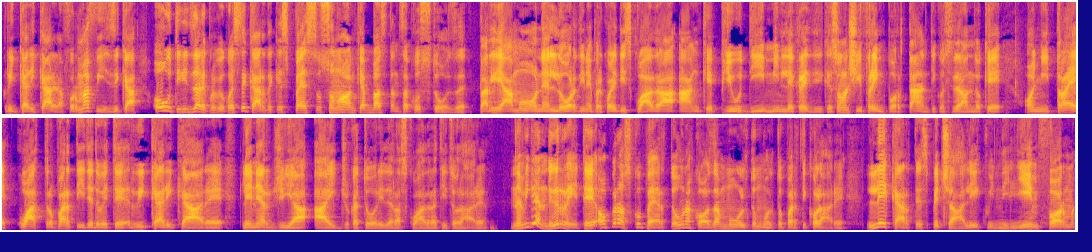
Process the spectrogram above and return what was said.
ricaricare la forma fisica o utilizzare proprio queste carte che spesso sono anche abbastanza costose. Parliamo nell'ordine per quelle di squadra anche più di 1000 crediti, che sono cifre importanti considerando che ogni 3-4 partite dovete ricaricare l'energia ai giocatori della squadra titolare. Navigando in rete ho però scoperto una cosa molto molto particolare. Le carte speciali, quindi gli inform,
